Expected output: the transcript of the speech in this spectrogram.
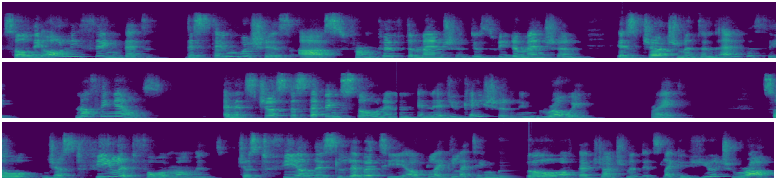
So the only thing that distinguishes us from fifth dimension to three dimension is judgment and empathy nothing else. And it's just a stepping stone in, in education in growing right so just feel it for a moment. Just feel this liberty of like letting go of that judgment. It's like a huge rock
